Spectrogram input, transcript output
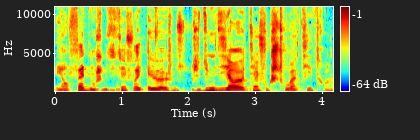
Et en fait, donc je me dis tiens, il faudrait. euh, j'ai dû me dire euh, tiens, il faut que je trouve un titre. hein.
